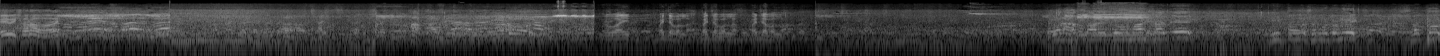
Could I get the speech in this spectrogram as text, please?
এই ভাই সরাও ভাই। ভাই বাজ্জা বললাম বাজ্জা বললাম বাজ্জা বললাম। সংগঠনের সকল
